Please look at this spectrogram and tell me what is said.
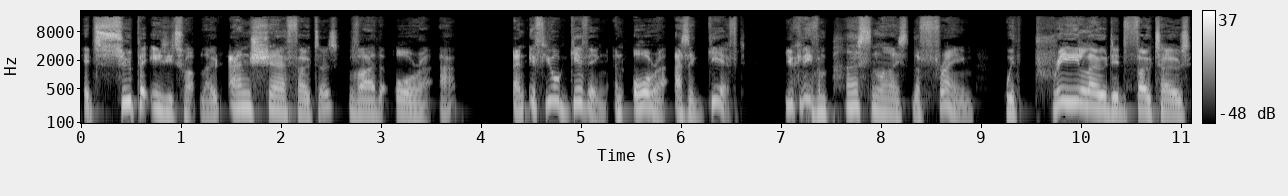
It's super easy to upload and share photos via the Aura app. And if you're giving an Aura as a gift, you can even personalize the frame with preloaded photos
